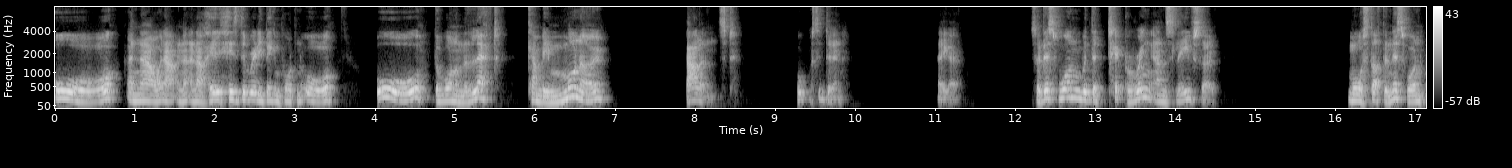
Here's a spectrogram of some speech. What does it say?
Or, and now, now, now here's the really big important or, or the one on the left can be mono balanced. Ooh, what's it doing? There you go. So this one with the tip ring and sleeve, so more stuff than this one.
